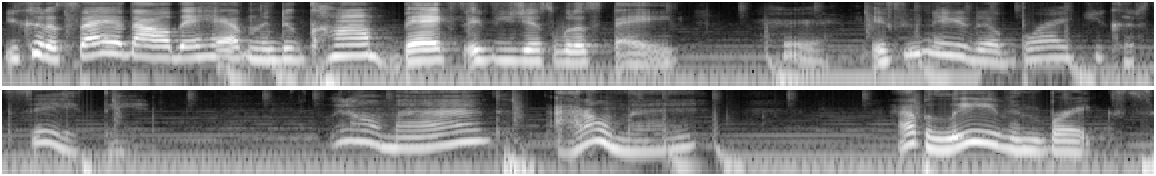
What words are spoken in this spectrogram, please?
You could have saved all that having to do comebacks if you just would have stayed here. If you needed a break, you could have said that. We don't mind. I don't mind. I believe in breaks.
